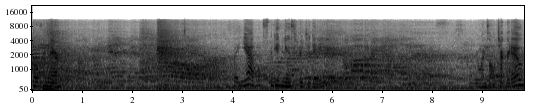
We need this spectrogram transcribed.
go from there. But yeah, that's the good news for today. Everyone's all tuckered out.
